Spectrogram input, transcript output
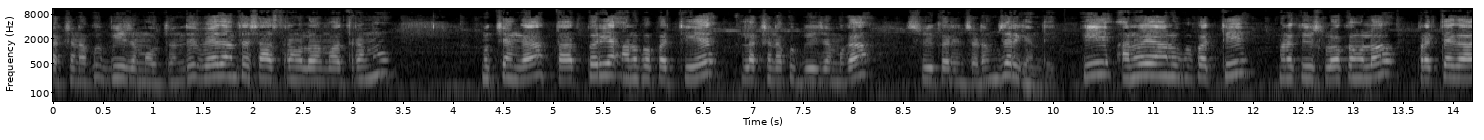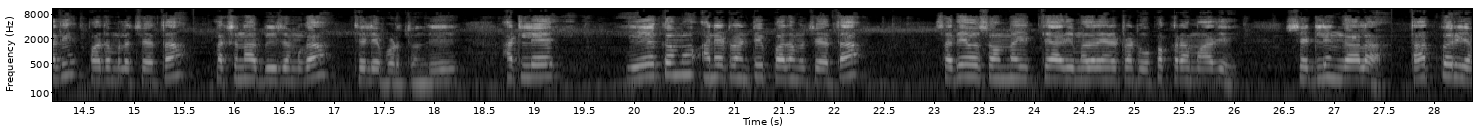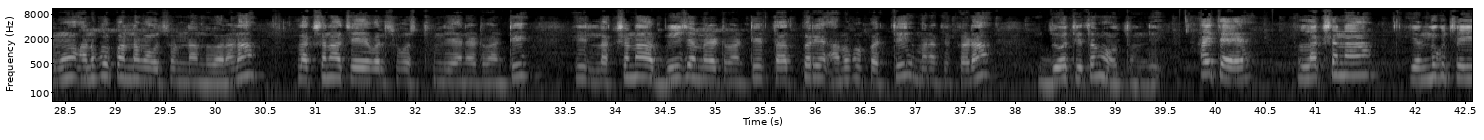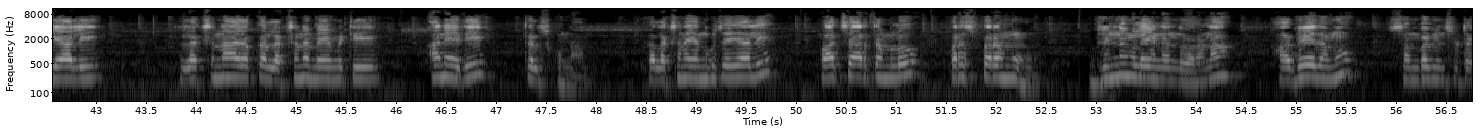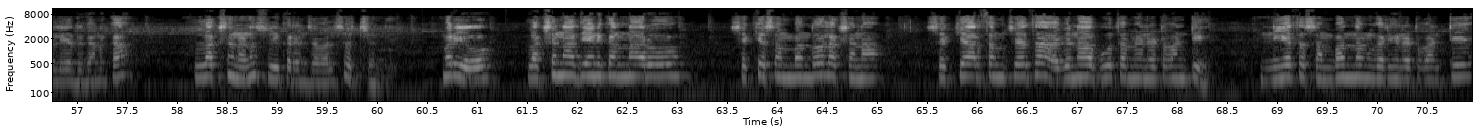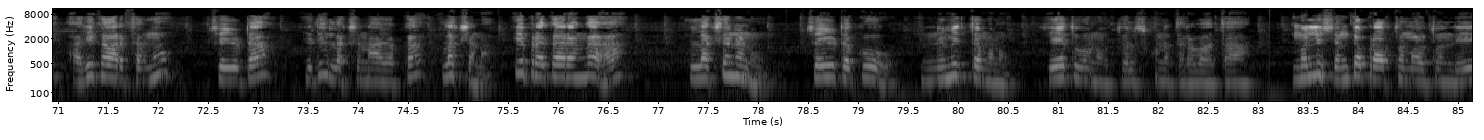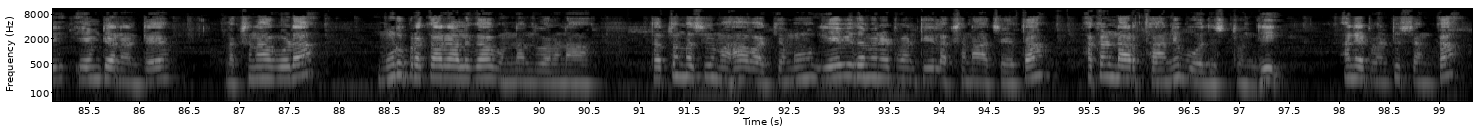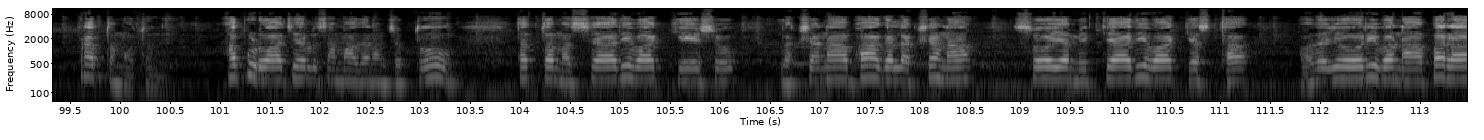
లక్షణకు బీజం అవుతుంది వేదాంత శాస్త్రంలో మాత్రము ముఖ్యంగా తాత్పర్య అనుపపత్తియే లక్షణకు బీజముగా స్వీకరించడం జరిగింది. ఈ అన్వయానుపపత్తి మనకి ఈ శ్లోకంలో ప్రత్యేగాది పదముల చేత లక్షణ బీజముగా తెలియబడుతుంది. అట్లే ఏకము అనేటువంటి పదము చేత సదేవ సౌమ్య ఇత్యాది మొదలైనటువంటి ఉపక్రమాది షడ్లింగాల తాత్పర్యము అనుపపన్నమవుతున్నందువలన లక్షణ చేయవలసి వస్తుంది అనేటువంటి ఈ లక్షణ బీజమైనటువంటి తాత్పర్య అనుపపత్తి మనకిక్కడ జ్యోతితం అవుతుంది అయితే లక్షణ ఎందుకు చేయాలి? లక్షణ యొక్క లక్షణం ఏమిటి అనేది తెలుసుకున్నాం. ఆ లక్షణ ఎందుకు చేయాలి? వాచ్యార్థములు పరస్పరము భిన్నములైనందువలన అభేదము సంభవించుట లేదు గనక లక్షణను స్వీకరించవలసి వచ్చింది. మరియు లక్షణ దేనికన్నారు? శక్య సంబంధో లక్షణ. శక్యార్థం చేత అవినాభూతమైనటువంటి నియత సంబంధం కలిగినటువంటి అధికార్థము చేయుట ఇది లక్షణ యొక్క లక్షణ. ఈ ప్రకారంగా లక్షణను చేయుటకు నిమిత్తమును హేతువును తెలుసుకున్న తర్వాత మళ్ళీ శంక ప్రాప్తమవుతుంది. ఏమిటి అనంటే లక్షణ కూడా మూడు ప్రకారాలుగా ఉన్నందువలన తత్వమసి మహావాక్యము ఏ విధమైనటువంటి లక్షణ చేత అఖండార్థాన్ని బోధిస్తుంది అనేటువంటి శంక ప్రాప్తమవుతుంది. అప్పుడు ఆచార్యులు సమాధానం చెప్తూ తత్వమస్యాది వాక్యేషు లక్షణాభాగ లక్షణ సోయమిత్యాది వాక్యస్థ పదయోరివ నాపరా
